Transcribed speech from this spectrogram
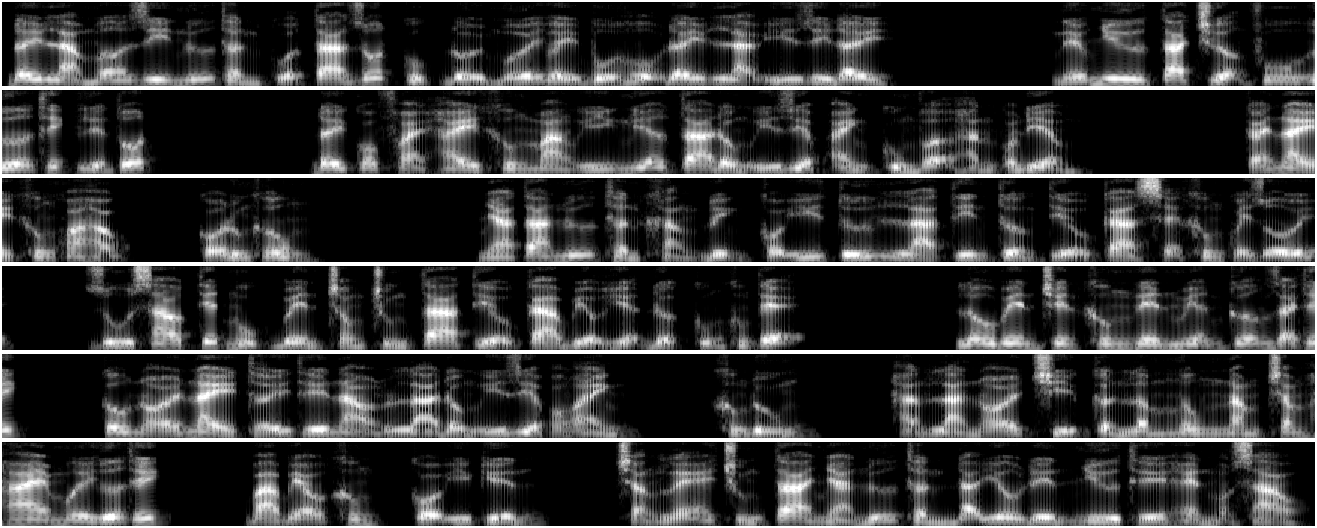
Đây là mỡ di nữ thần của ta rốt cục đổi mới bậy bù hộ đây là ý gì đây? Nếu như ta trượng phu ưa thích liền tốt. Đây có phải hay không mang ý nghĩa ta đồng ý diệp anh cùng vợ hắn quan điểm? Cái này không khoa học, có đúng không? Nhà ta nữ thần khẳng định có ý tứ là tin tưởng tiểu ca sẽ không quấy dối dù sao tiết mục bên trong chúng ta tiểu ca biểu hiện được cũng không tệ. Lâu bên trên không nên miễn cưỡng giải thích, câu nói này thấy thế nào là đồng ý diệp bóng ánh, không đúng, hẳn là nói chỉ cần lâm mông năm trăm hai mươi ưa thích, ba béo không có ý kiến, chẳng lẽ chúng ta nhà nữ thần đã yêu đến như thế hèn mọt sao?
